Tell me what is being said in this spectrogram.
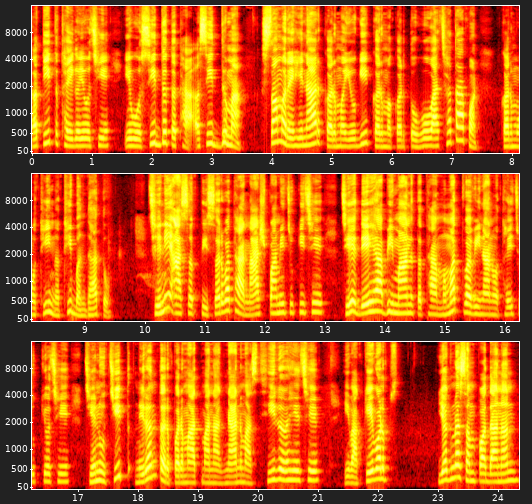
અતીત થઈ ગયો છે, એવો સિદ્ધ તથા અસિદ્ધમાં સમ રહેનાર કર્મયોગી કર્મ કરતો હોવા છતાં પણ કર્મોથી નથી બંધાતો. જેની આસક્તિ સર્વથા નાશ પામી ચૂકી છે, જે દેહાભિમાન તથા મમત્વ વિનાનો થઈ ચૂક્યો છે, જેનું ચિત્ત નિરંતર પરમાત્માના જ્ઞાનમાં સ્થિર રહે છે, એવા કેવળ યજ્ઞ સંપાદનન,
